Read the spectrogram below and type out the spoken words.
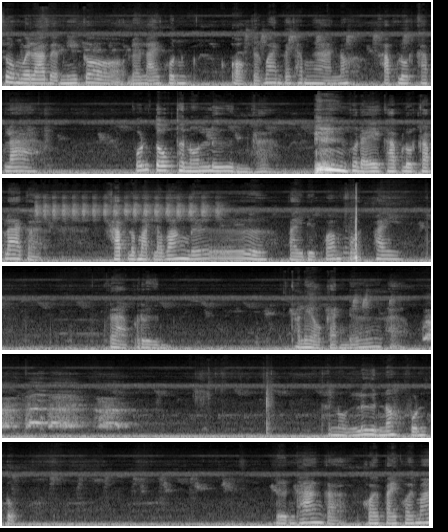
ช่วงเวลาแบบนี้ก็หลาย ๆ คน ออกจากบ้านไปทำงานเนาะขับรถขับล่าฝนตกถนนลื่นค่ะผู้ใดขับรถขับล่าก็ขับระมัดระวังเด้อไปด้วยความปลอดภัยราบรื่นก็แล้วกันเด้อค่ะ ถนนลื่นเนาะฝนตก เดินทางก็คอยไปคอยมา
